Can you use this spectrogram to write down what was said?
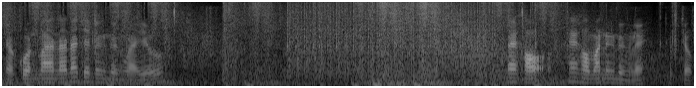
เดี๋ยวกลมาแล้วน่าจะหนึ่งหนึ่งไหวอยู่ ให้เขาให้เขามาหนึ่งหนึ่งเลยจบจบ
